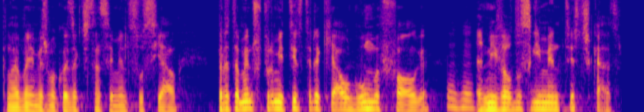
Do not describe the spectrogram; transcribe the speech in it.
que não é bem a mesma coisa que distanciamento social, para também nos permitir ter aqui alguma folga uhum. a nível do seguimento destes casos.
